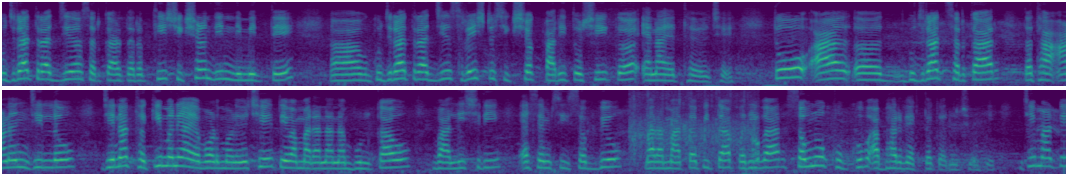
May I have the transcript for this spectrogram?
ગુજરાત રાજ્ય સરકાર તરફથી શિક્ષણ દિન નિમિત્તે ગુજરાત રાજ્ય શ્રેષ્ઠ શિક્ષક પારિતોષિક એનાયત થયો છે. તો આ ગુજરાત સરકાર તથા આણંદ જિલ્લો, જેના થકી મને આ એવોર્ડ મળ્યો છે, તેવા મારા નાના ભૂલકાઓ, વાલીશ્રી, એસએમસી સભ્યો, મારા માતા પિતા પરિવાર, સૌનો ખૂબ ખૂબ આભાર વ્યક્ત કરું છું. જે માટે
